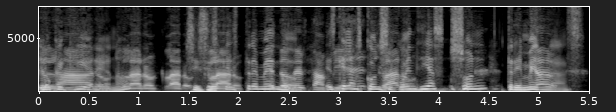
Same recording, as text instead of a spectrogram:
lo que quiere, ¿no? Claro, claro, sí, claro. Es, que es tremendo. es que las consecuencias son tremendas.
